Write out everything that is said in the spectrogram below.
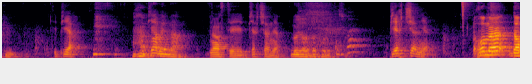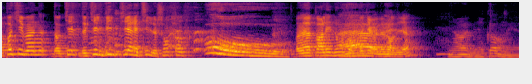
plus. C'est Pierre. Pierre Belmar. Non, c'était Pierre Tchernia. Bon, j'aurais pas trouvé. Pierre Tchernia. Romain, dans Pokémon, dans quel- de quelle ville Pierre est-il le champion? Oh On en a parlé longtemps de Ah, Pokémon ouais. aujourd'hui. Hein Ah ouais, mais d'accord, mais.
